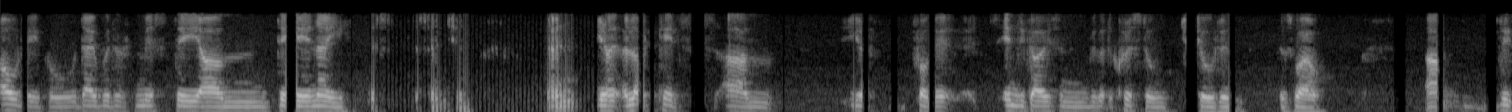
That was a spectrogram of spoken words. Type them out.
old people, they would have missed the um, DNA ascension, and you know, a lot of kids, um, you know, from the indigos, and we've got the crystal children as well. Um, the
